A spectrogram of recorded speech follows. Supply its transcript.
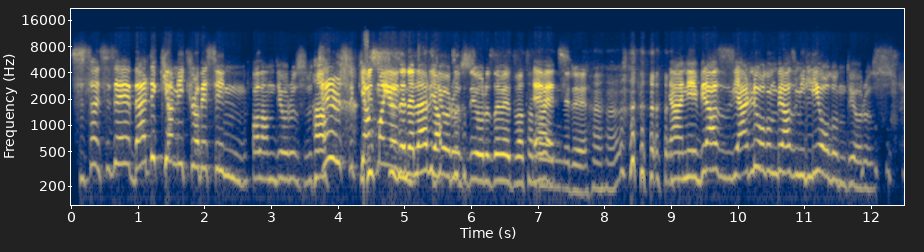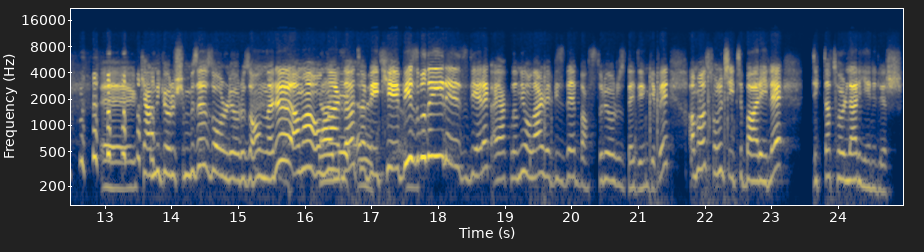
size, size verdik ya mikrobesin falan diyoruz. Ha, Teröristlik Biz yapmayın size neler yaptık diyoruz. diyoruz. Evet vatan Evet. hainleri. Yani biraz yerli olun, biraz milli olun diyoruz. Ee, kendi görüşümüze zorluyoruz onları ama onlar Yani, da tabii evet. ki biz bu değiliz diyerek ayaklanıyorlar ve biz de bastırıyoruz dediğin gibi. Ama sonuç itibariyle diktatörler yenilir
